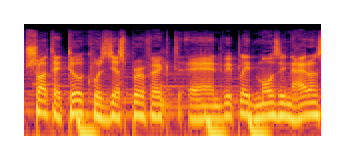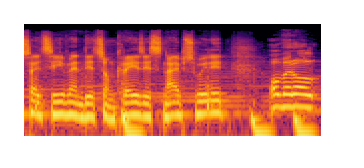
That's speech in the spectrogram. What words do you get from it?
shot I took was just perfect and we played Mosin Iron Sights even, did some crazy snipes with it. Overall,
